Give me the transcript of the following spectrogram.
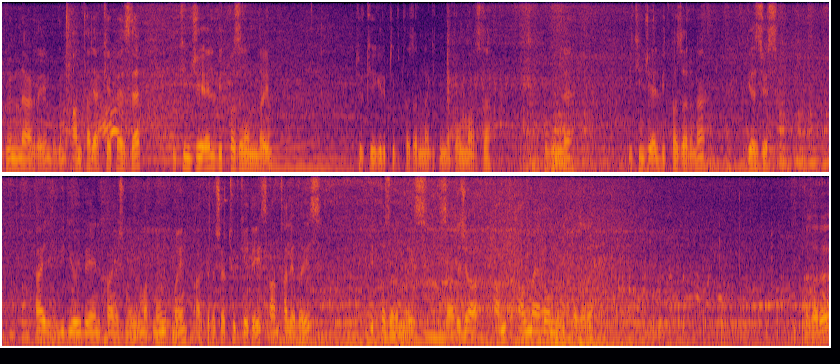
Bugün neredeyim? Bugün Antalya Kepez'de ikinci el bit pazarındayım. Türkiye'ye gelip de bit pazarına gitmemek olmazdı. Bugün de ikinci el bit pazarına gezeceğiz. Haydi videoyu beğenip paylaşmayı, yorum atmayı unutmayın. Arkadaşlar Türkiye'deyiz, Antalya'dayız. Bit pazarındayız. Sadece Almanya'da olmuyor bit pazarı. Bit pazarı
